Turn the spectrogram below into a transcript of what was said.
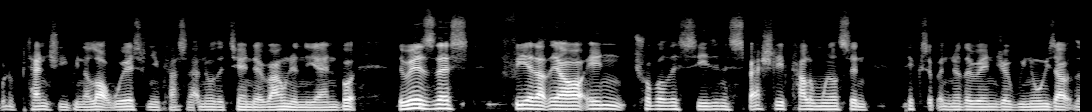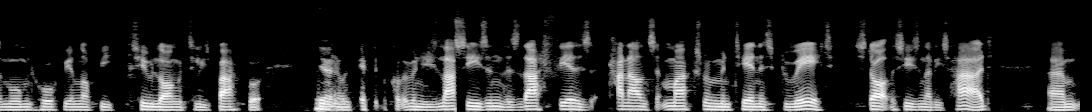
would have potentially been a lot worse for Newcastle. I know they turned it around in the end, but there is this fear that they are in trouble this season, especially if Callum Wilson picks up another injury. We know he's out at the moment. Hopefully, he'll not be too long until he's back. But yeah. you know, he picked up a couple of injuries last season. There's that fear. There's can Allan St. Maximin maintain this great start the season that he's had? Um,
